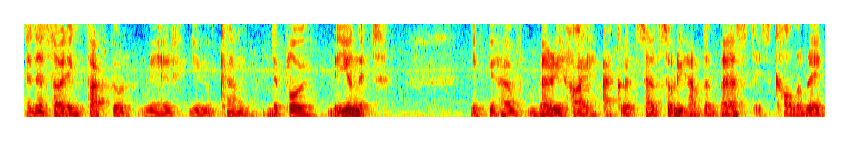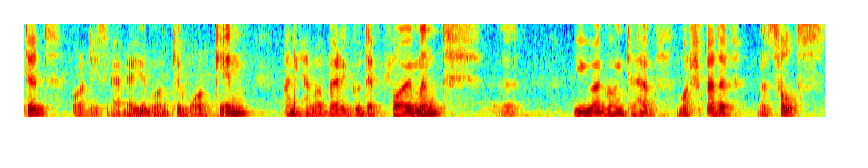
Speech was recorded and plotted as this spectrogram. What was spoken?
a deciding factor where you can deploy the unit. If you have very high accurate sensor, you have the best, it's calibrated for this area you're going to work in, and you have a very good deployment, uh, you are going to have much better results.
